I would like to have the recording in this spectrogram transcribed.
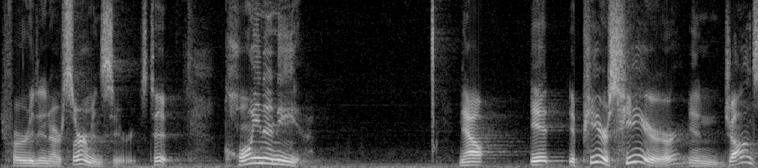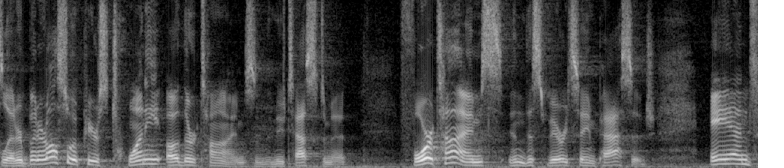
You've heard it in our sermon series too. Koinonia. Now, it appears here in John's letter, but it also appears 20 other times in the New Testament, four times in this very same passage. And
